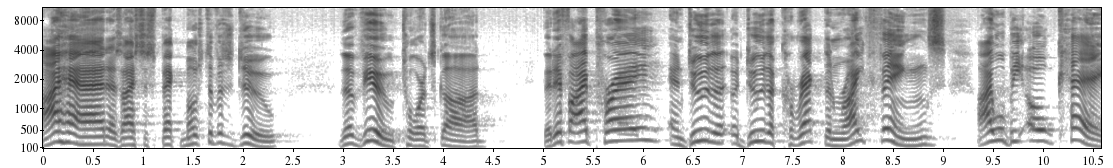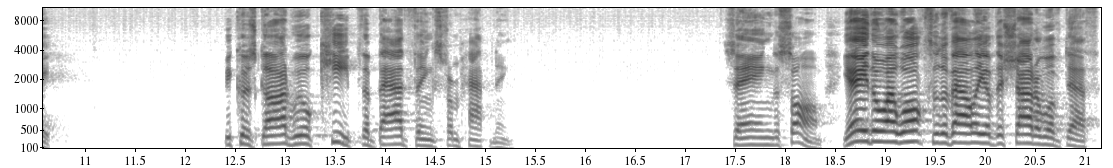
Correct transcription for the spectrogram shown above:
I had, as I suspect most of us do, the view towards God that if I pray and do the, uh, do the correct and right things, I will be okay because God will keep the bad things from happening saying the psalm. Yea, though I walk through the valley of the shadow of death,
